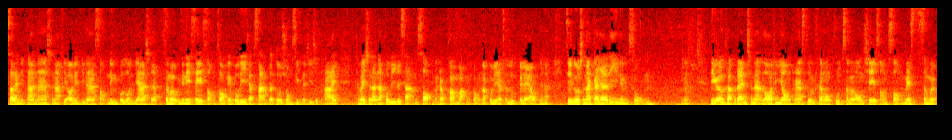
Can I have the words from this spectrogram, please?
ซาแลร์นิตาน่าชนะฟิออเรนติน่า2-1 โบโลญญาเสมออุดิเนเซ่2-2 เอมโปลีครับ3ประตูช่วง 10 นาทีสุดท้ายทำให้ชนะนาโปลีไป 3-2 นะครับ ความหวังของนาโปลีอาจจะหลุดไปแล้วนะฮะเจโนชนะกายารี1-0นะ ลีกเอิงครับแรนส์ชนะลอริยองต์ 5-0แคลร์มงต์ฟุตเสมอองเช่ร์ 2-2 เม็ตซ์เสมอ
